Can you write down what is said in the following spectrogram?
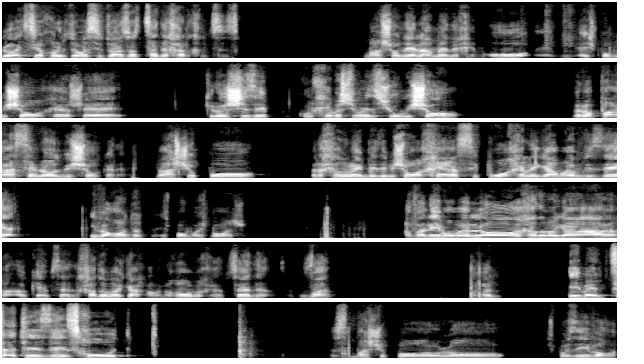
לא הצליחו למצוא בסיטואציה הזאת צד אחד חצי זכות. משהו נעלם מעיניכם, או יש פה מישור אחר ש... כאילו יש איזה, כולכם יושבים על איזשהו מישור, ולא פרסתם לעוד מישור כנראה. משהו פה, ולכן אולי באיזה מישור אחר, הסיפור אחר לגמרי, וזה עיוורון, יש יש פה משהו. אבל אם הוא אומר לא, אחד אומר ככה, אוקיי, בסדר, אחד אומר ככה, אבל אחר אומר ככה, בסדר, זה מובן. אבל אם אין צד של זכות, אז משהו פה לא, יש פה איזה עיוורון.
